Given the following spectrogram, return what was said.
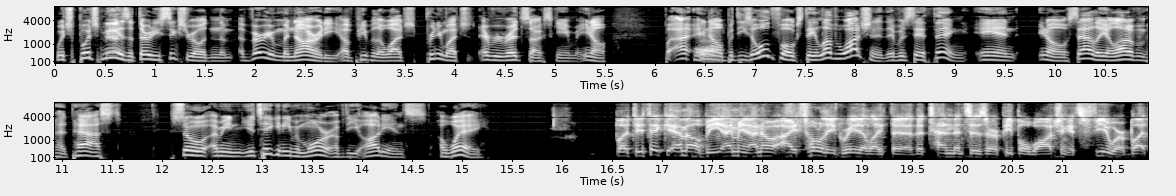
which puts me as a 36 year old in the, a very minority of people that watch pretty much every Red Sox game. You know, but I, you know, but these old folks, they loved watching it. It was their thing, and you know, sadly, a lot of them had passed. So, I mean, you're taking even more of the audience away. But do you think MLB? I mean, I know I totally agree that like the the tendencies or people watching it's fewer. But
